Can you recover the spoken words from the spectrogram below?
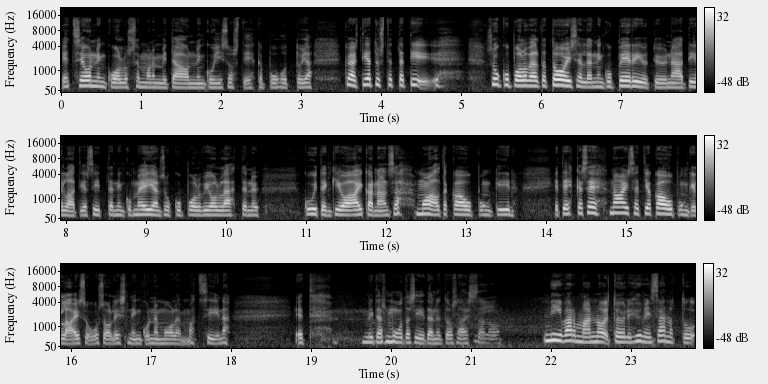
Että se on niin kuin ollut semmoinen, mitä on niin kuin isosti ehkä puhuttu. Ja kyllä tietysti, että ti- sukupolvelta toiselle niin kuin periytyy nämä tilat. Ja sitten niin kuin meidän sukupolvi on lähtenyt kuitenkin jo aikanansa maalta kaupunkiin. Et ehkä se naiset ja kaupunkilaisuus olisi niin kuin ne molemmat siinä. Et mitäs muuta siitä nyt osaisi sanoa? Niin varmaan, no, toi oli hyvin sanottu,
